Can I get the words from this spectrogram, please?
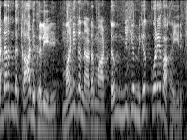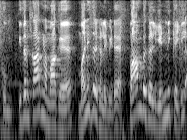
அடர்ந்த காடுகளில் மனித நடமாட்டம் மிக மிக குறைவாக இருக்கும். இதன் காரணமாக மனிதர்களை விட பாம்புகள் எண்ணிக்கையில்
